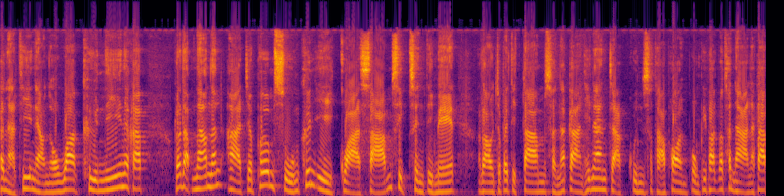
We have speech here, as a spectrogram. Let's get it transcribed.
ขณะที่แนวโน้มว่าคืนนี้นะครับ ระดับน้ำนั้นอาจจะเพิ่มสูงขึ้นอีกกว่า 30 เซนติเมตร เราจะไปติดตามสถานการณ์ที่นั่นจากคุณสถาพรพงพิพัฒน์วัฒนานะครับ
